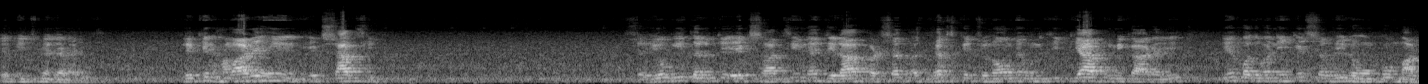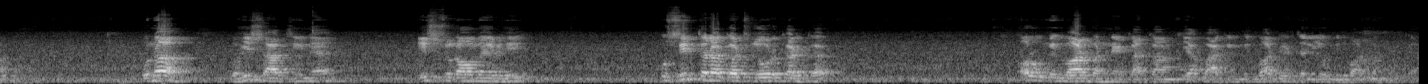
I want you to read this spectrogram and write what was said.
के बीच में लड़ाई थी। लेकिन हमारे ही एक साथी, सहयोगी दल के एक साथी ने जिला परिषद अध्यक्ष के चुनाव में उनकी क्या भूमिका रही, ये मधुबनी के सभी लोगों को मालूम है। पुनः वही साथी ने इस चुनाव में भी उसी तरह गठजोड़ कर कर और उम्मीदवार बनने का काम किया, बाकी उम्मीदवार निर्दलीय उम्मीदवार बनने का।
